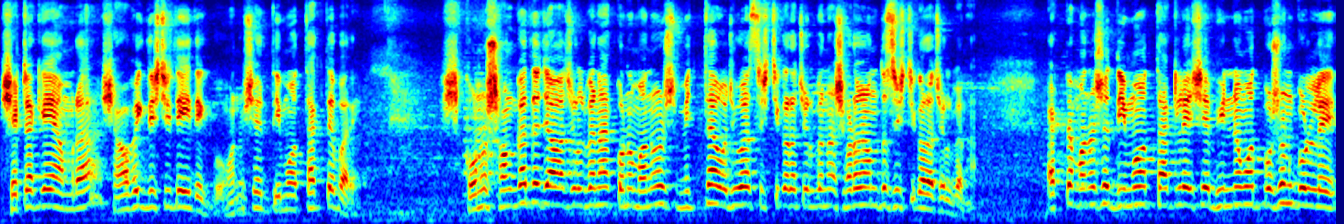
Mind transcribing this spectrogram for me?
সেটাকে আমরা স্বাভাবিক দৃষ্টিতেই দেখব। মানুষের দ্বিমত থাকতে পারে। কোনো সংঘাতে যাওয়া চলবে না, কোনো মানুষ মিথ্যা অজুহাত সৃষ্টি করা চলবে না, ষড়যন্ত্র সৃষ্টি করা চলবে না। একটা মানুষের দ্বিমত থাকলে, সে ভিন্ন মত পোষণ করলে,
